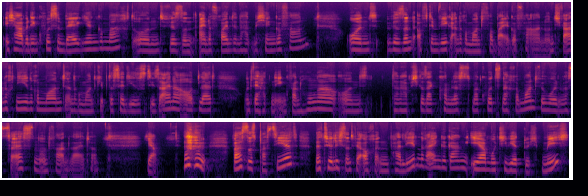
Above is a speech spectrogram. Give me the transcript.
Ich habe den Kurs in Belgien gemacht und wir sind, eine Freundin hat mich hingefahren und wir sind auf dem Weg an Remont vorbeigefahren. Und ich war noch nie in Remont. In Remont gibt es ja dieses Designer-Outlet und wir hatten irgendwann Hunger und dann habe ich gesagt, komm, lass uns mal kurz nach Remont, wir holen was zu essen und fahren weiter. Ja, was ist passiert? Natürlich sind wir auch in ein paar Läden reingegangen, eher motiviert durch mich.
